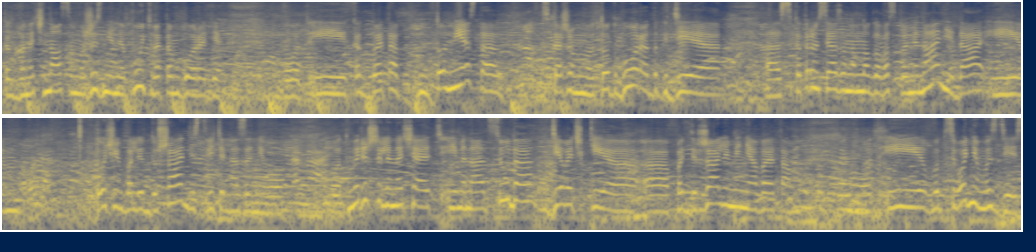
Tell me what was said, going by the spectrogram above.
как бы начинался мой жизненный путь в этом городе. Вот. И как бы это то место, скажем, тот город, где, э, с которым связано много воспоминаний, да, и очень болит душа действительно за него. Вот. Мы решили начать именно отсюда. Девочки э, поддержали меня в этом. Вот. И вот сегодня мы здесь.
